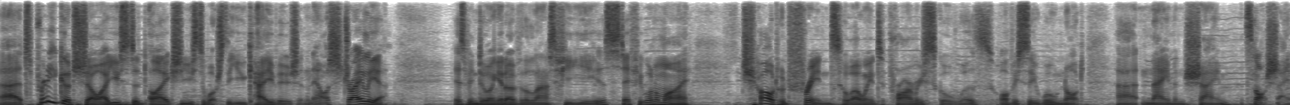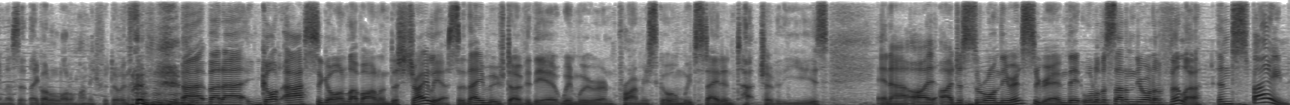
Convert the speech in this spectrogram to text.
Uh, it's a pretty good show. I used to, I actually used to watch the UK version. Now Australia has been doing it over the last few years. Steffi, one of my childhood friends who I went to primary school with, obviously will not uh, name and shame. It's not shame, is it? They got a lot of money for doing that. uh, but uh, got asked to go on Love Island Australia. So they moved over there when we were in primary school and we'd stayed in touch over the years. And uh, I, I just saw on their Instagram that all of a sudden they're on a villa in Spain.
